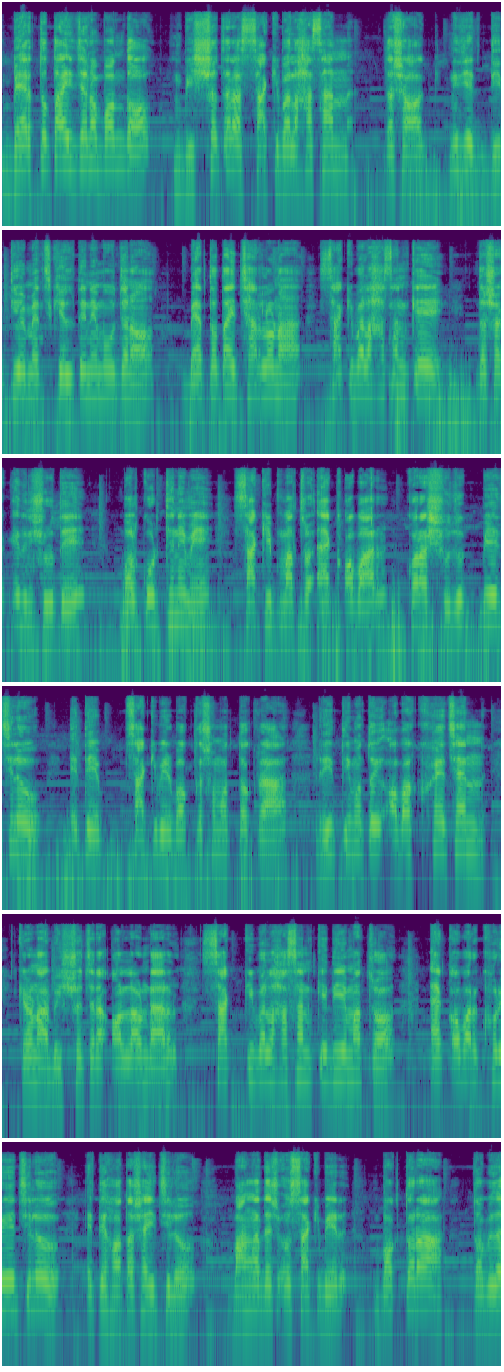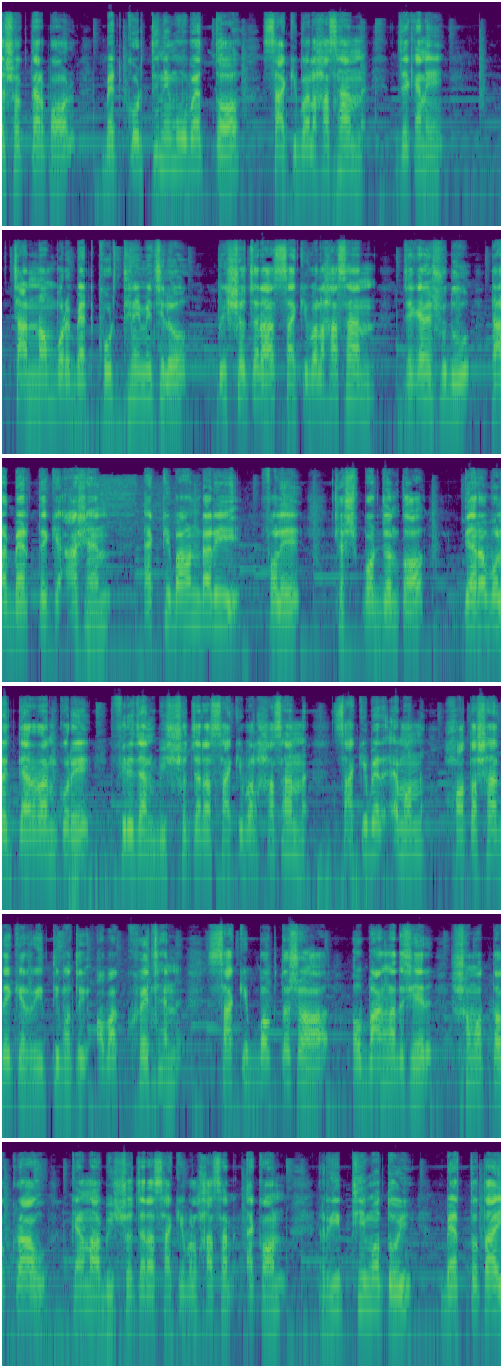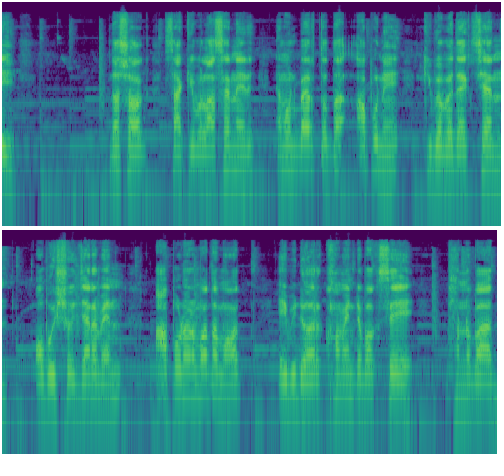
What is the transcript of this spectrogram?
ব্যর্থতাই যেন বন্ধ বিশ্বচারা সাকিব আল হাসান। দর্শক, নিজের দ্বিতীয় ম্যাচ খেলতে নেমেও যেন ব্যর্থতাই ছাড়ল না সাকিব আল হাসানকে। দর্শক, এদিন শুরুতে বল করতে নেমে সাকিব মাত্র এক ওভার করার সুযোগ পেয়েছিল। এতে সাকিবের ভক্ত সমর্থকরা রীতিমতোই অবাক হয়েছেন। কেননা বিশ্বচেরা অলরাউন্ডার সাকিব আল হাসানকে দিয়ে মাত্র এক ওভার খরিয়েছিল এতে হতাশাই ছিল বাংলাদেশ ও সাকিবের ভক্তরা তবে দর্শক তারপর ব্যাট করতে নেমেও ব্যর্থ সাকিব আল হাসান, যেখানে চার নম্বরে ব্যাট করতে নেমেছিল বিশ্বচেরা সাকিব আল হাসান, যেখানে শুধু তার ব্যাট থেকে আসেন একটি বাউন্ডারি, ফলে শেষ পর্যন্ত তেরো বলে তেরো রান করে ফিরে যান বিশ্বচেরা সাকিব আল হাসান। সাকিবের এমন হতাশা দেখে রীতিমতোই অবাক হয়েছেন সাকিব ভক্তসহ ও বাংলাদেশের সমর্থকরাও। কেননা বিশ্বচেরা সাকিব আল হাসান এখন রীতিমতোই ব্যর্থতাই। দর্শক, সাকিব আল হাসানের এমন ব্যর্থতা আপনি কীভাবে দেখছেন? অবশ্যই জানাবেন আপনার মতামত এই ভিডিওর কমেন্ট বক্সে। ধন্যবাদ।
